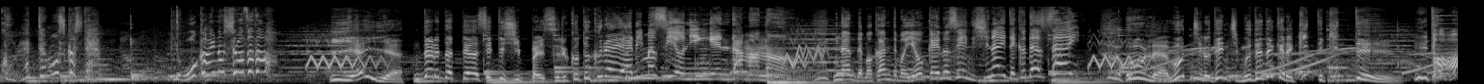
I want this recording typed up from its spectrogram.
これってもしかして妖怪の仕業だいやいや誰だって焦って失敗することくらいありますよ人間だもの。何でもかんでも妖怪のせいにしないでください。ほらウォッチの電池無駄だから切って切って。い。たあ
